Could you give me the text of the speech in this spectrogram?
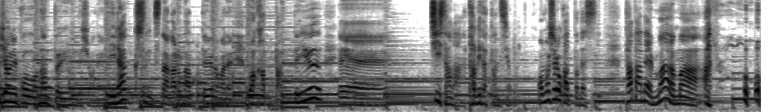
非常にこう何と言うんでしょうねリラックスにつながるなっていうのがね分かったっていう、えー、小さな旅だったんですよ。面白かったです。ただねまあまああの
